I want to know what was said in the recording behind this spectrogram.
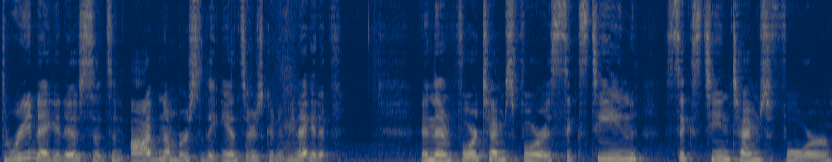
three negatives, so it's an odd number, so the answer is going to be negative. And then 4 times 4 is 16. 16 times 4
